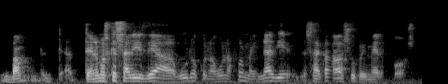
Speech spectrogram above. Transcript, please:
vam- tenemos que salir de alguno con alguna forma y nadie sacaba su primer post.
